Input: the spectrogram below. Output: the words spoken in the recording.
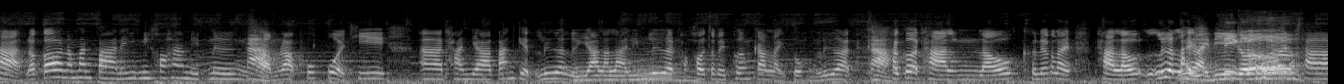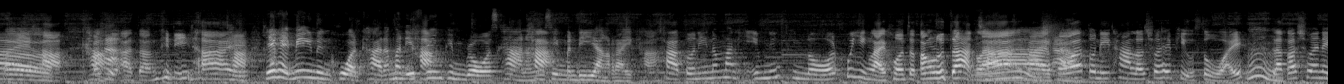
ค่ะ แล้วก็น้ำมันปลาเนี่ยมีข้อห้ามนิดนึงค่ะสำหรับผู้ป่วยที่อ่าทานยาต้านเกล็ดเลือดหรือยาละลายริ่มเลือดเพราะเขาจะไปเพิ่มการไหลตัวของเลือดค่ะถ้าเกิดทานแล้วเขาเรียกอะไรทานแล้วเลือดไหลไหลดีดีเกิเกินนใช่เออค่ะค่ะ ก็คืออาจจะไม่ดีได้ ค่ะยังเห็นมีอีกหนึ่งขวดค่ะ น้ำมันอิฟค่ะฟิ้งพิมโรสค่ะน้ำมันค่ะ จริงมันดีอย่างไรคะ ค่ะ ตัวนี้น้ำมันอิมนิ่งพิมโรสผู้หญิงหลายคนจะต้องรู้จักแล้วใช่เพราะว่าตัวนี้ทานแล้วช่วยให้ผิวสวย อืม แล้วก็ช่วยใน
